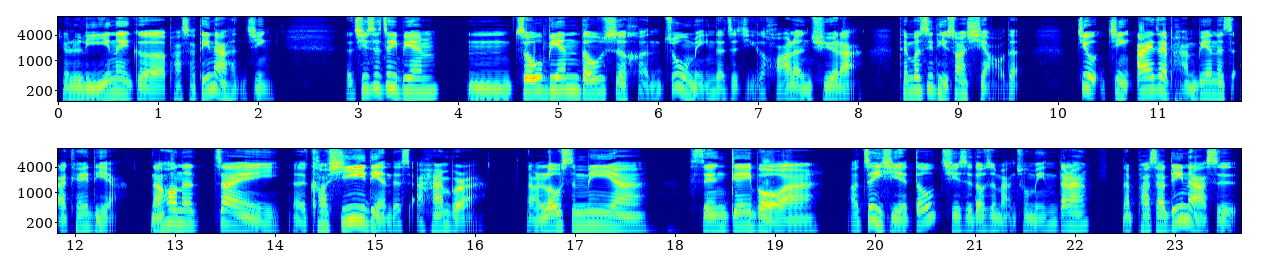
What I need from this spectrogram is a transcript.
就离那个 Pasadena 很近。那其实这边，嗯，周边都是很著名的这几个华人区啦。Temple City 算小的，就紧挨在旁边的是 Arcadia，然后呢，在呃靠西一点的是 Alhambra，然后 Los Me 啊，San Gable 啊啊，这些都其实都是蛮出名。当然，那 Pasadena 是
